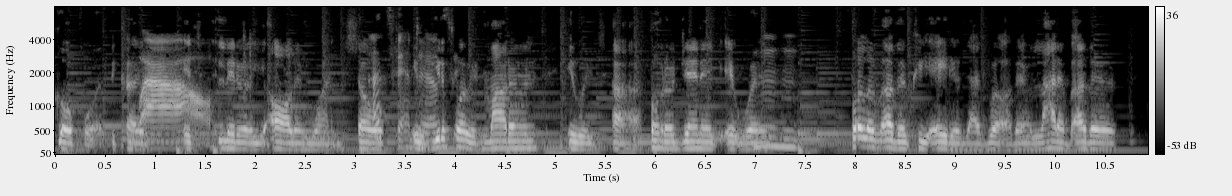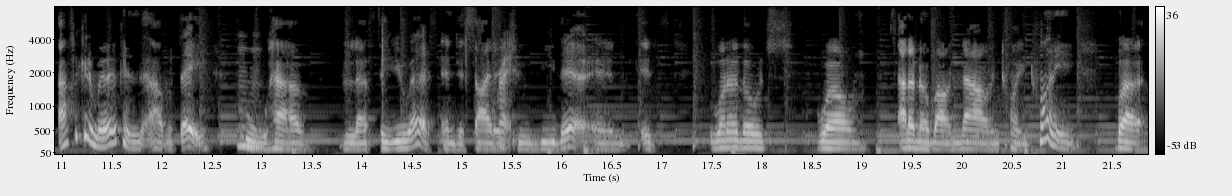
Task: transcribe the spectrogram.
go for it because wow. it's literally all in one. So it was beautiful. It was modern. It was uh, photogenic. It was. Mm-hmm full of other creatives as well. There are a lot of other African Americans, I would say, mm-hmm. who have left the U.S. and decided right. to be there. And it's one of those, well, I don't know about now in 2020, but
